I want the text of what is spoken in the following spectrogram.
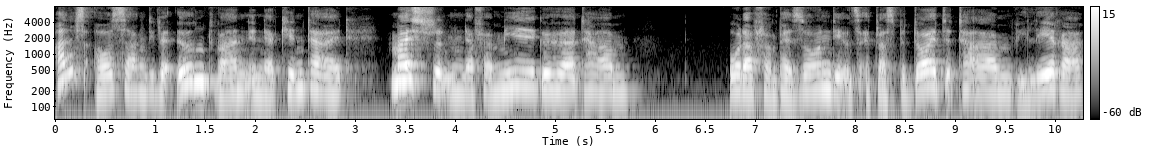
Alles Aussagen, die wir irgendwann in der Kindheit, meist schon in der Familie gehört haben oder von Personen, die uns etwas bedeutet haben, wie Lehrer.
